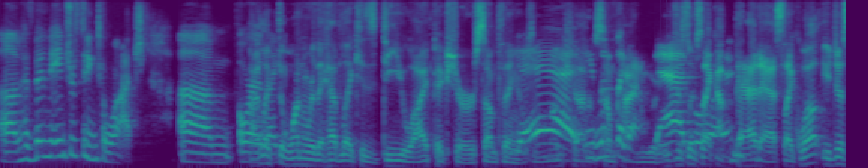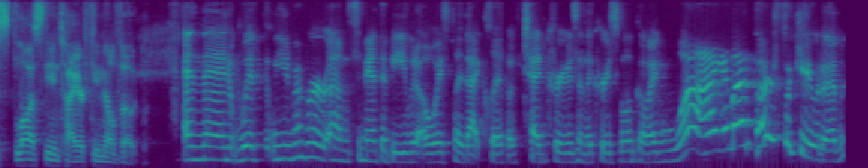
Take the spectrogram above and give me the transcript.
um, has been interesting to watch. Um, or I like, like the one where they had like his DUI picture or something, or some Yeah, mugshot he of some looks like kind. bad just looks like a badass. Like, well, you just lost the entire female vote. And then with you remember um, Samantha Bee would always play that clip of Ted Cruz in the Crucible going, "Why am I persecuted?"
